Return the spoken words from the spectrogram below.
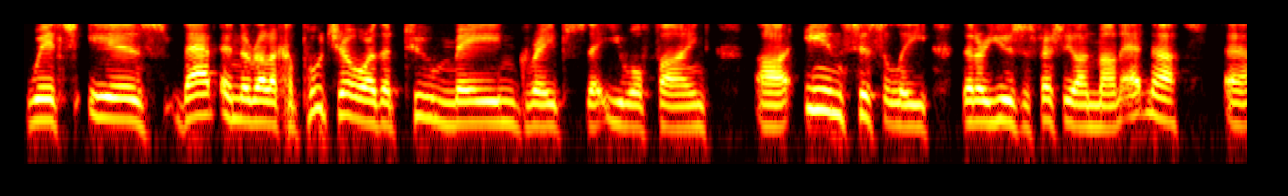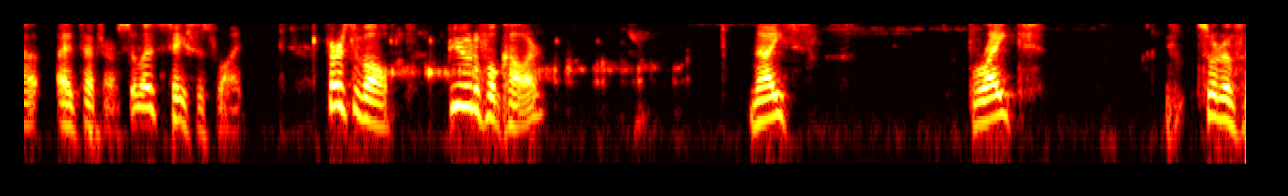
which is that and Nerello Cappuccio are the two main grapes that you will find uh, in Sicily that are used especially on Mount Etna, uh, etc. So let's taste this wine. First of all, beautiful color, nice, bright, sort of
